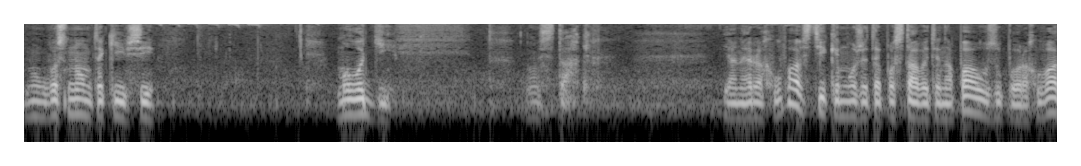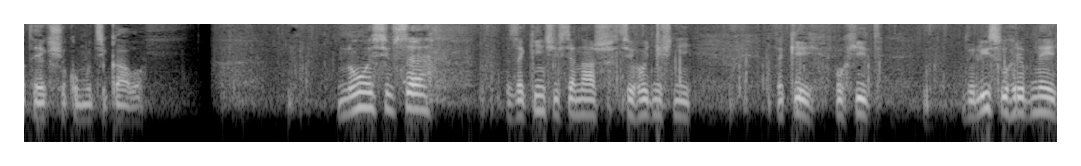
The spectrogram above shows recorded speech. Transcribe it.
ну, в основному такі всі молоді. Ось так. Я не рахував стільки, можете поставити на паузу, порахувати, якщо кому цікаво. Ну ось і все. Закінчився наш сьогоднішній такий похід до лісу грибний.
